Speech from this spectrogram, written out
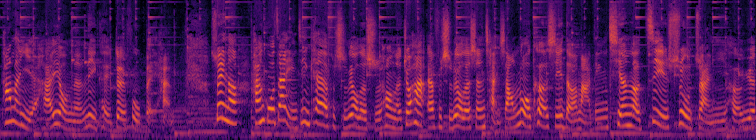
他们也还有能力可以对付北韩。所以呢，韩国在引进 KF 十六的时候呢，就和 F 十六的生产商洛克希德马丁签了技术转移合约，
